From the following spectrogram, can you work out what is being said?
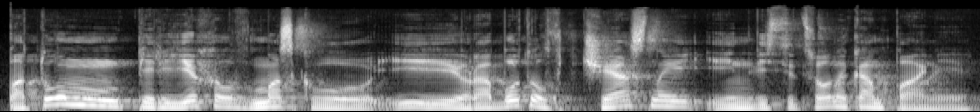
Потом переехал в Москву и работал в частной инвестиционной компании.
